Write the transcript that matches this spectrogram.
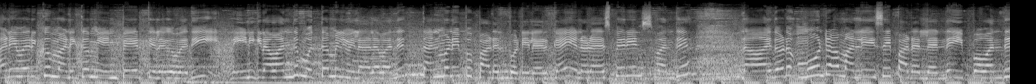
அனைவருக்கும் வணக்கம். என் பெயர் திலகவதி. இன்னைக்கு நான் வந்து முத்தமிழ் விழாவில் வந்து தன்முனைப்பு பாடல் போட்டியில் இருக்கேன். என்னோடய எக்ஸ்பீரியன்ஸ் வந்து மூன்றாம் ஆண்டு இசை பாடல்லேருந்து இப்போ வந்து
